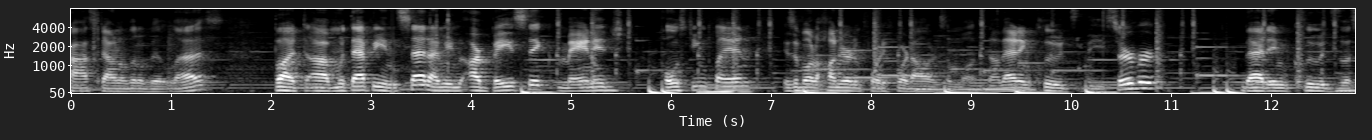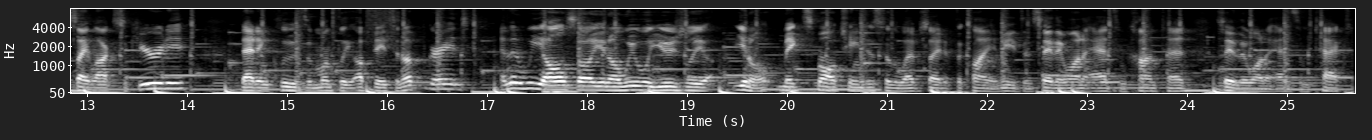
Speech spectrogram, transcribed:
costs down a little bit less. But um, with that being said, I mean, our basic managed hosting plan is about $144 a month. Now that includes the server, that includes the SiteLock security, that includes the monthly updates and upgrades. And then we also, you know, we will usually, you know, make small changes to the website if the client needs it. Say they want to add some content, say they want to add some text,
